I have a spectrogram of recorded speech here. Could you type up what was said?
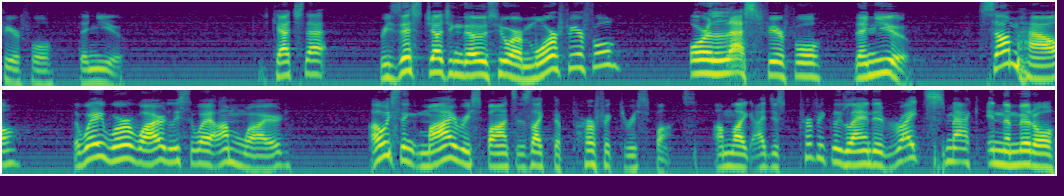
fearful than you. Catch that? Resist judging those who are more fearful or less fearful than you. Somehow, the way we're wired, at least the way I'm wired, I always think my response is like the perfect response. I'm like, I just perfectly landed right smack in the middle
